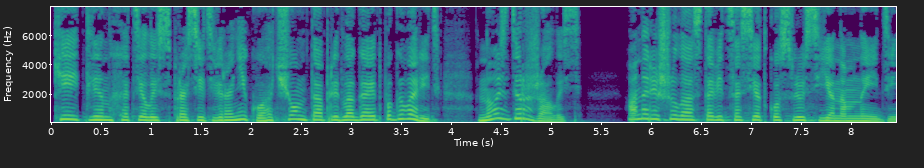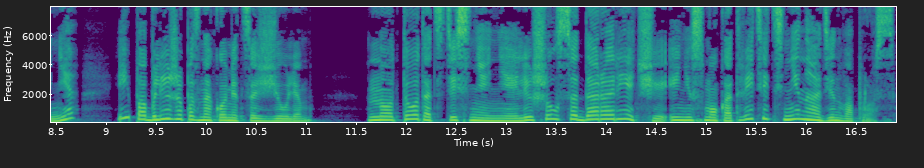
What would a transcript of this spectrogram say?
Кейтлин хотелось спросить Веронику, о чем та предлагает поговорить, но сдержалась. Она решила оставить соседку с Люсьеном наедине и поближе познакомиться с Жюлем. Но тот от стеснения лишился дара речи и не смог ответить ни на один вопрос.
